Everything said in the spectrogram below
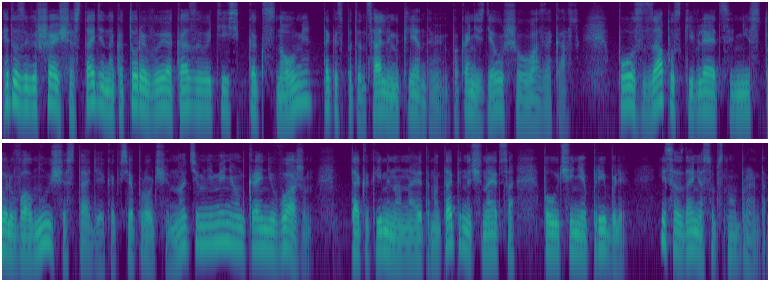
Это завершающая стадия, на которой вы оказываетесь как с новыми, так и с потенциальными клиентами, пока не сделавшие у вас заказ. Пост-запуск является не столь волнующей стадией, как все прочие, но тем не менее он крайне важен, так как именно на этом этапе начинается получение прибыли и создание собственного бренда.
